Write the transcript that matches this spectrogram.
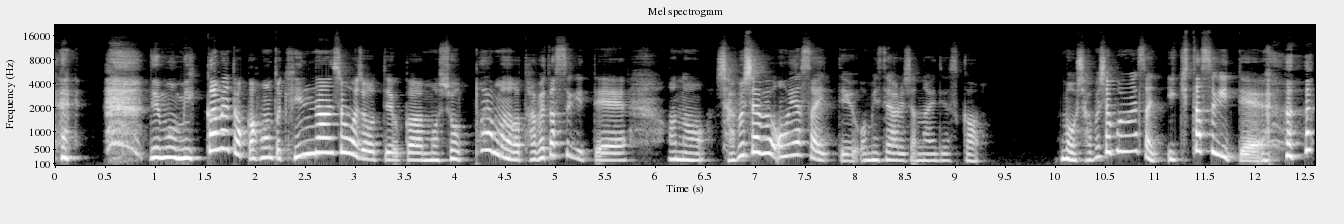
でもう3日目とかほんと禁断症状っていうか、もうしょっぱいものが食べたすぎて、あの、しゃぶしゃぶ温野菜っていうお店あるじゃないですか。もうしゃぶしゃぶの皆さん行きたすぎて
